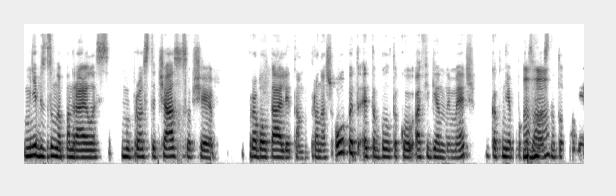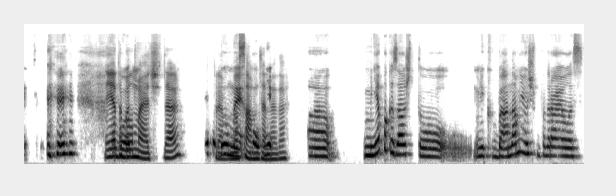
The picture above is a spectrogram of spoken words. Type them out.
Мне безумно понравилось. Мы просто час вообще проболтали там про наш опыт. Это был такой офигенный матч, как мне показалось uh-huh. на тот момент. И это вот. был матч, да? Это Прям был. На самом деле, мне, да? А, мне показалось, что мне как бы она мне очень понравилась,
